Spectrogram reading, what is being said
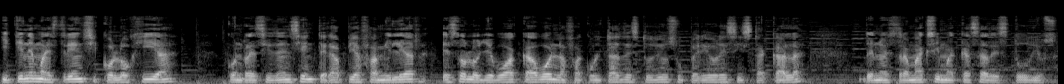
y tiene maestría en psicología con residencia en terapia familiar. Esto lo llevó a cabo en la Facultad de Estudios Superiores Iztacala de nuestra máxima casa de estudios.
